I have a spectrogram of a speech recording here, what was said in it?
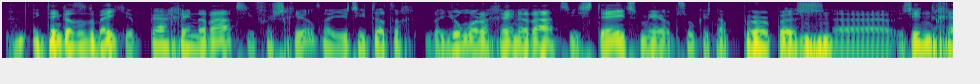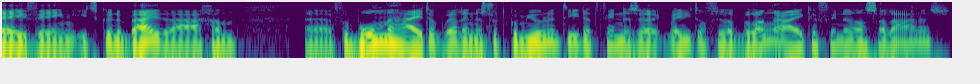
ik denk dat het een beetje per generatie verschilt. Hè. Je ziet dat de, de jongere generatie steeds meer op zoek is naar purpose, eh, zingeving, iets kunnen bijdragen. verbondenheid ook wel in een soort community. Dat vinden ze, ik weet niet of ze dat belangrijker vinden dan salaris.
